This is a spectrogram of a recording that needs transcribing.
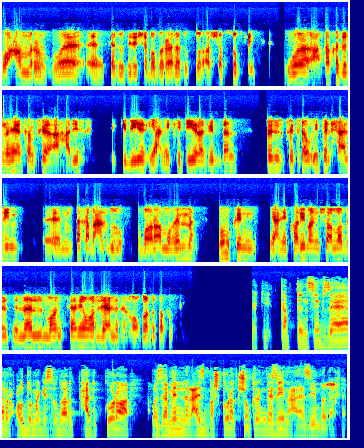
وعمرو وسيد وزير الشباب والرياضة دكتور أشرف صبحي. وأعتقد إن هي كان فيها أحاديث كبير يعني كثيره جدا في ال- في التوقيت الحالي آه، المنتخب عنده مباراة مهمة. ممكن يعني قريبا إن شاء الله بإذن الله المهندس ثاني هو اللي يعلن الموضوع بتفاصيل. أكيد. كابتن سيف زاهر عضو مجلس إدارة اتحاد الكرة وزميلنا العزيز بشكرك. شكرا جزيلا على هذه المداخلة.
